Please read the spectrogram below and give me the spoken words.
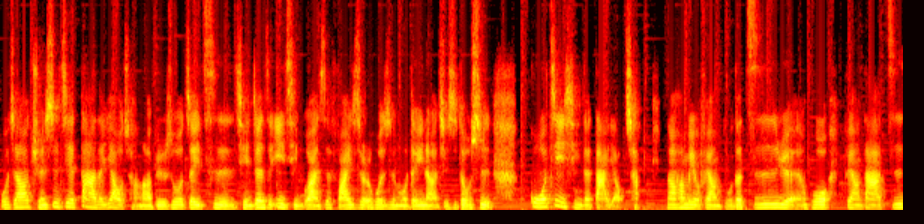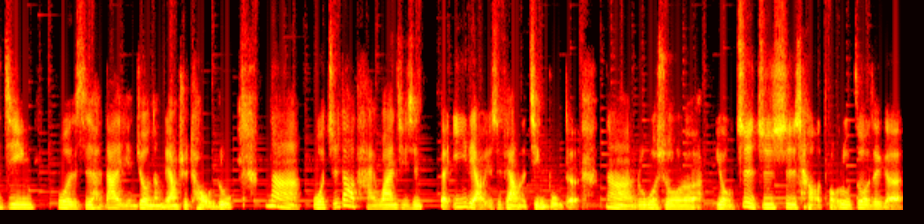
我知道全世界大的药厂啊，比如说这一次前一阵子疫情，不管是 Pfizer 或者是 Moderna，其实都是国际型的大药厂，然后他们有非常多的资源或非常大的资金。或者是很大的研究能量去投入。那我知道台湾其实的医疗也是非常的进步的。那如果说有志之士 想要投入做这个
